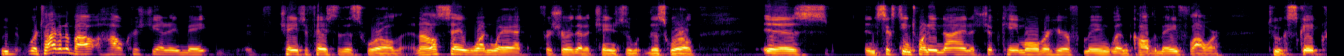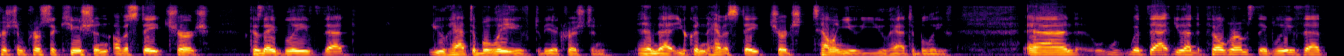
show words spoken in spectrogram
we, we're talking about how Christianity may change the face of this world, and I'll say one way for sure that it changed this world is in 1629 a ship came over here from England called the Mayflower to escape Christian persecution of a state church because they believed that you had to believe to be a Christian and that you couldn't have a state church telling you you had to believe. And with that, you had the pilgrims. They believed that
